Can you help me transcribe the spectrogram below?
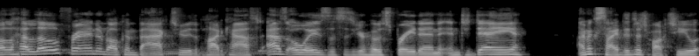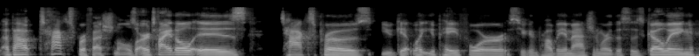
Well, hello, friend, and welcome back to the podcast. As always, this is your host, Braden, and today I'm excited to talk to you about tax professionals. Our title is Tax Pros. You get what you pay for, so you can probably imagine where this is going.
